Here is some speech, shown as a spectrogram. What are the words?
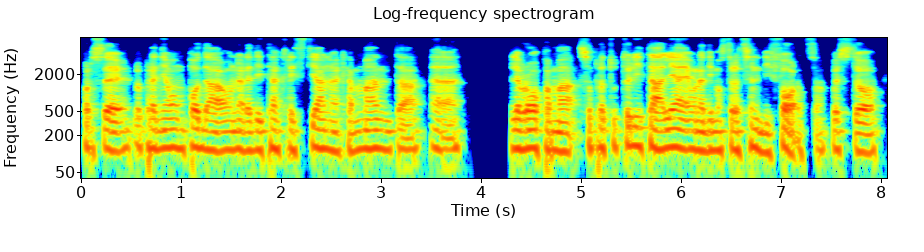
forse lo prendiamo un po' da un'eredità cristiana che ammanta eh, l'Europa, ma soprattutto l'Italia, è una dimostrazione di forza. Questo,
